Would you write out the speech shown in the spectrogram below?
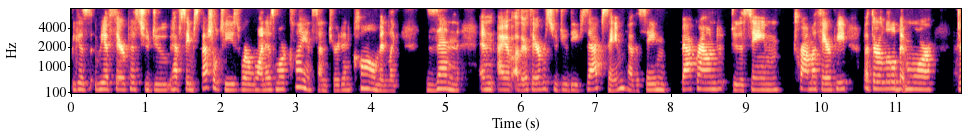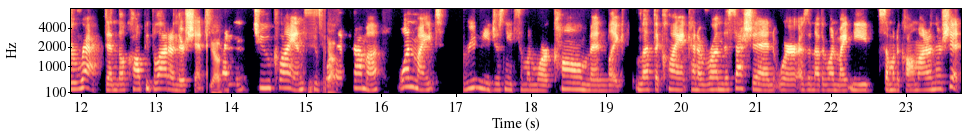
because we have therapists who do have same specialties where one is more client centered and calm and like zen and i have other therapists who do the exact same have the same background do the same trauma therapy but they're a little bit more direct and they'll call people out on their shit Yep. and two clients who both Yep. have trauma one might really just need someone more calm and like let the client kind of run the session whereas another one might need someone to call them out on their shit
